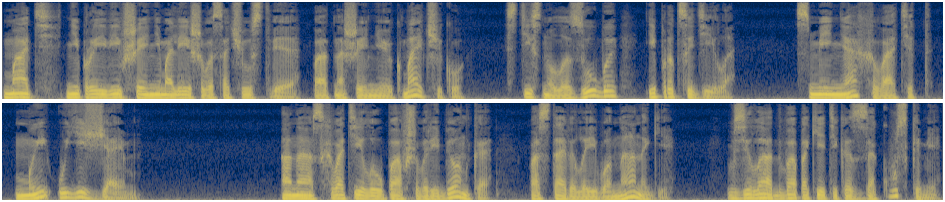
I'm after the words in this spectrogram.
Мать, не проявившая ни малейшего сочувствия по отношению к мальчику, стиснула зубы и процедила. «С меня хватит, мы уезжаем». Она схватила упавшего ребенка, поставила его на ноги, взяла два пакетика с закусками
